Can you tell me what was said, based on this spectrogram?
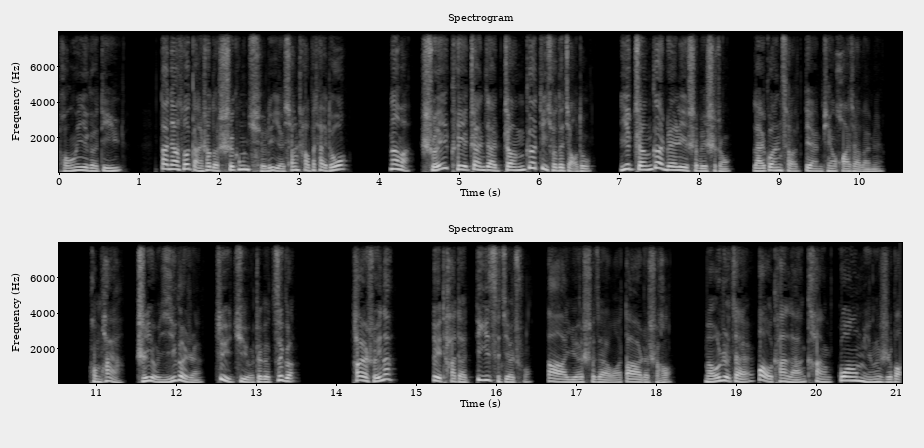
同一个地域，大家所感受的时空曲率也相差不太多。那么，谁可以站在整个地球的角度？以整个人类历史为时钟来观测、点评华夏文明，恐怕呀，只有一个人最具有这个资格。他是谁呢？对他的第一次接触，大约是在我大二的时候。某日在报刊栏看《光明日报》，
